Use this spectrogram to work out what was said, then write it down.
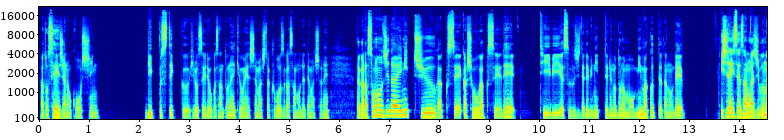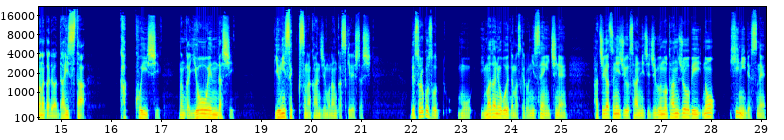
あと聖者の行進。リップスティック広末涼子さんとね共演してました。窪塚さんも出てましたね。だからその時代に中学生か小学生で TBS フジテレビ日テレのドラマを見まくってたので石田一生さんが自分の中では大スターかっこいいしなんか妖艶だしユニセックスな感じもなんか好きでしたしでそれこそもう未だに覚えてますけど2001年8月23日自分の誕生日の日にですね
